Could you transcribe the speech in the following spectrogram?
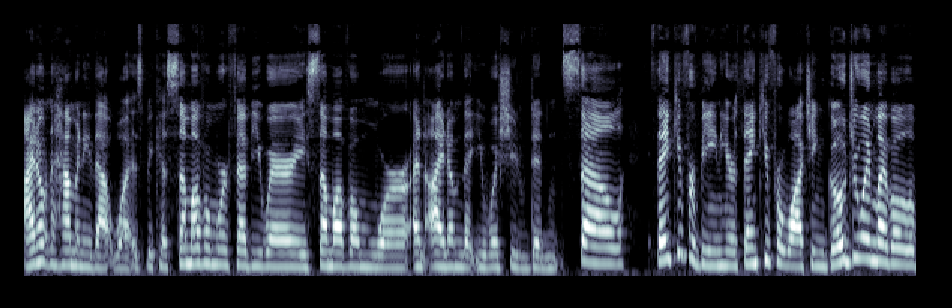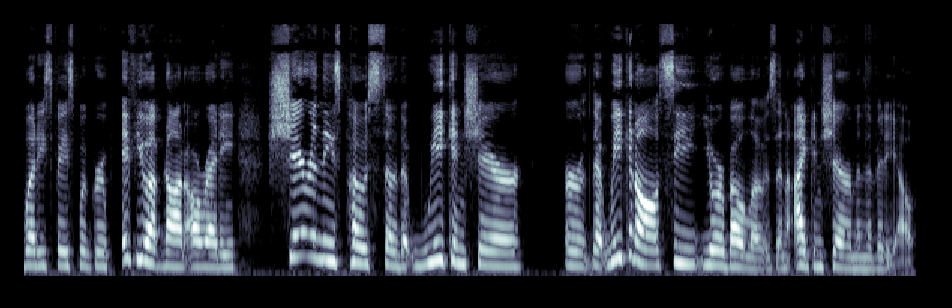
I don't know how many that was because some of them were February, some of them were an item that you wish you didn't sell. Thank you for being here. Thank you for watching. Go join my Bolo Buddies Facebook group if you have not already. Share in these posts so that we can share or that we can all see your bolos and I can share them in the video.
